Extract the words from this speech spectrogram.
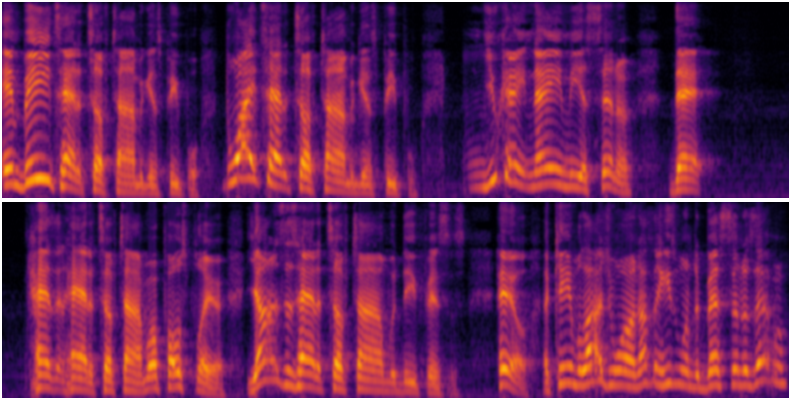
Embiid's had a tough time against people. Dwight's had a tough time against people. You can't name me a center that hasn't had a tough time or a post player. Giannis has had a tough time with defenses. Hell, Akeem Olajuwon, I think he's one of the best centers ever.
